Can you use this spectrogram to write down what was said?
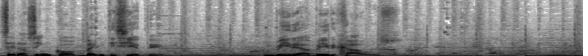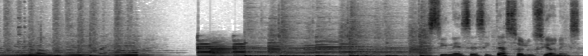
0527. Vira Beer House. Si necesitas soluciones,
